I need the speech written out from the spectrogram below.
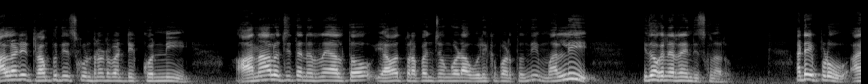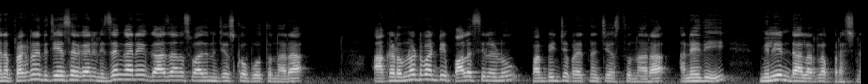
ఆల్రెడీ ట్రంప్ తీసుకుంటున్నటువంటి కొన్ని అనాలోచిత నిర్ణయాలతో యావత్ ప్రపంచం కూడా ఉలికి పడుతుంది మళ్ళీ ఇది ఒక నిర్ణయం తీసుకున్నారు. అంటే ఇప్పుడు ఆయన ప్రకటన అయితే చేశారు కానీ నిజంగానే గాజాను స్వాధీనం చేసుకోబోతున్నారా? అక్కడ ఉన్నటువంటి పాలసీలను పంపించే ప్రయత్నం చేస్తున్నారా? అనేది మిలియన్ డాలర్ల ప్రశ్న.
